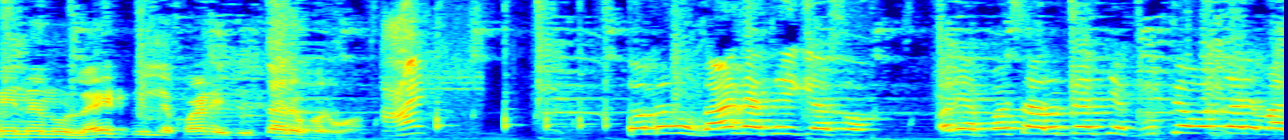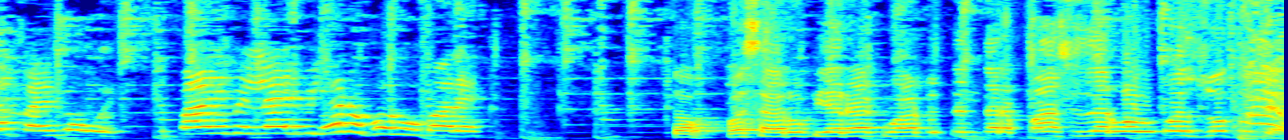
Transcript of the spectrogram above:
મહિનાનું લાઇટ બિલ ને પાણી બિલ તારે ભરવાનું. તમે હું ગાંડા થઈ ગયા છો? અરે પચાસ રૂપિયા કે રૂપિયા વધારે મારી પાસે ન હોય. પાણી બિલ લાઈટ બિલ હેનું ભરવું મારે. તો પચાસ રૂપિયા રાખવા તો તને તારા પાંચ હજાર વાળું પર્સ જોતું છે?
